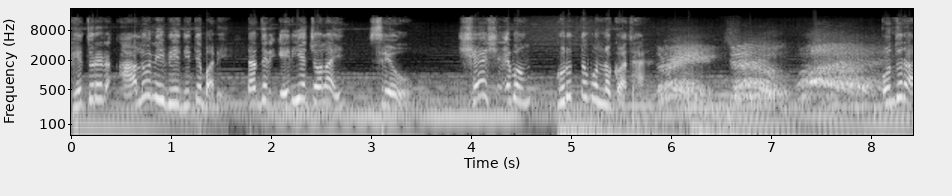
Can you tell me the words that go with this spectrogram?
ভেতরের আলো নিভিয়ে দিতে পারে তাদের এড়িয়ে চলাই শ্রেয়। শেষ এবং গুরুত্বপূর্ণ কথা। বন্ধুরা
